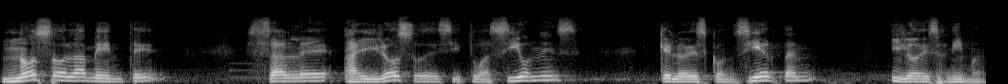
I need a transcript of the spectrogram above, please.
No solamente sale airoso de situaciones que lo desconciertan y lo desaniman,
